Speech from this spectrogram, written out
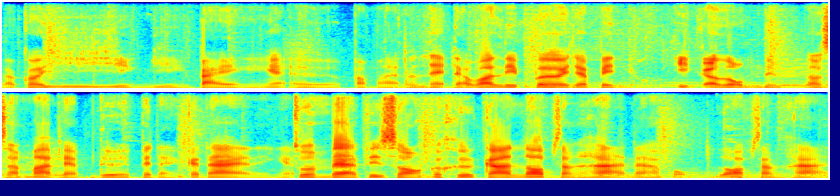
แล้วก็ยิงยิงไปอย่างเงี้ยเออประมาณนั้นแหละแต่ว่าริปเปอร์จะเป็นอีกอารมณ์หนึ่งเราสามารถแบบเดินไปไหนก็ได้อะไรเงี้ยส่วนแบบที่สองก็คือการรอบสังหารนะครับผมรอบสังหาร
